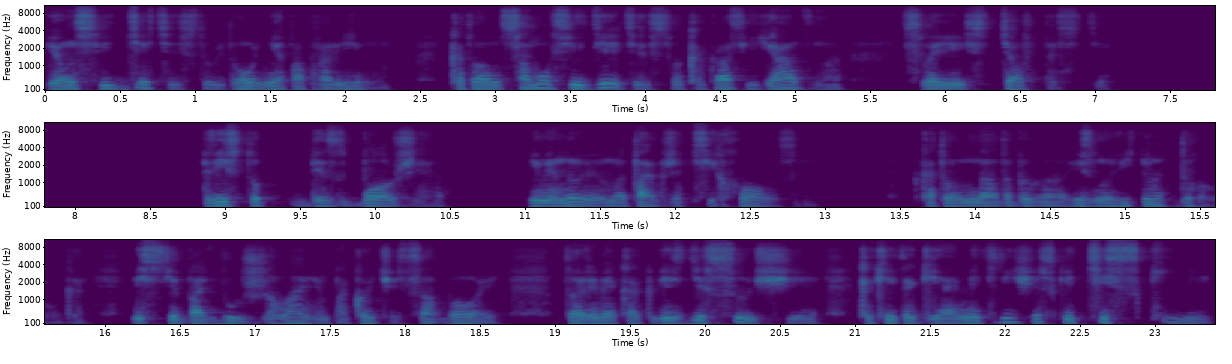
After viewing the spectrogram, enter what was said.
и он свидетельствует о непоправимом, котором само свидетельство как раз явно в своей стертости. Приступ безбожия, именуемого также психозом, в котором надо было изнурительно долго. Вести борьбу с желанием покончить с собой, в то время как вездесущие какие-то геометрические тиски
